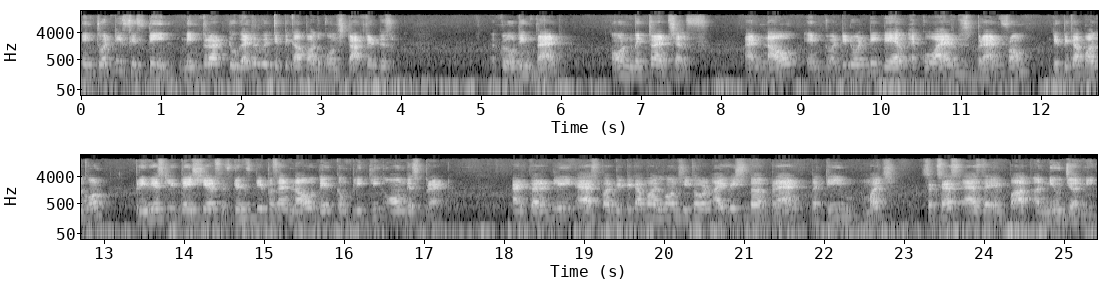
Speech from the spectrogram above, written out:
In 2015 Myntra together with Deepika Padukone started this clothing brand on Myntra itself. And now in 2020 they have acquired this brand from Deepika Padukone. Previously they share 50-50%. Now they completely own this brand. And currently, as per Deepika Padukone, she told, "I wish the brand, the team, much success as they embark a new journey."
